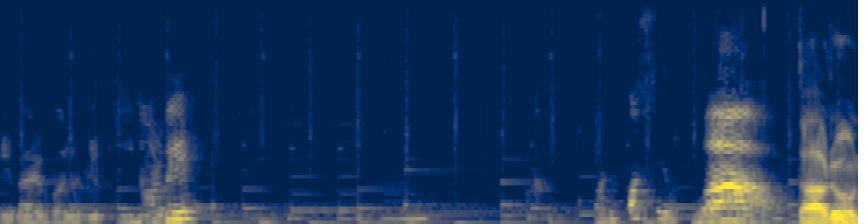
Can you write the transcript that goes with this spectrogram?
এবার বলো দেখি নরওয়ে অসলো ওয়াও দারুণ।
